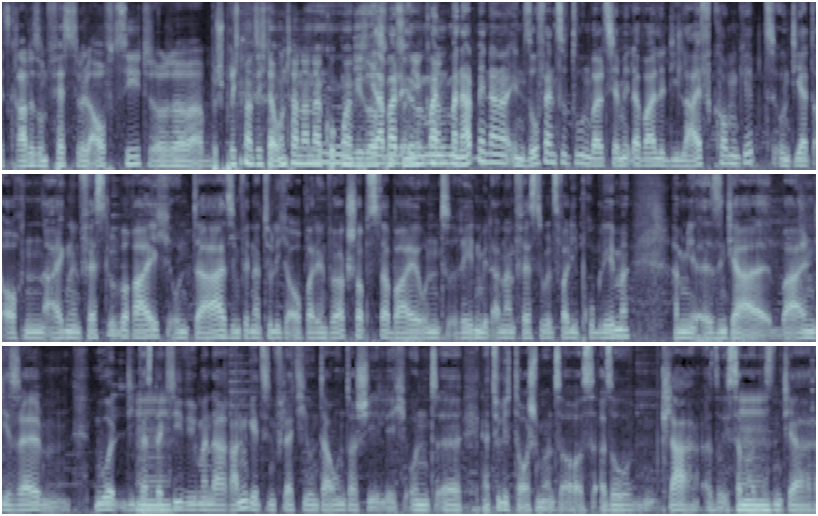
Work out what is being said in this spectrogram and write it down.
jetzt gerade so ein Festival aufzieht? Oder bespricht man sich da untereinander? Guck mal, wie sowas ja, funktionieren man, kann? Man hat miteinander insofern zu tun, weil es ja mittlerweile die Livecom gibt und die hat auch einen eigenen Festivalbereich und da sind wir natürlich auch bei den Workshops dabei und reden mit anderen Festivals, weil die Probleme haben, sind ja bei allen dieselben. Nur die mhm. Perspektive, mhm. wie man da rangeht, sind vielleicht hier und da unterschiedlich und äh, natürlich tauschen wir uns aus. Also klar, also ich sag mal, mhm. wir sind ja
